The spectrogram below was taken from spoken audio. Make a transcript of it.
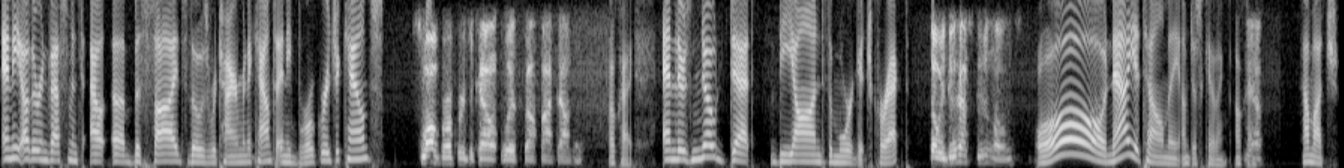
Any other investments out uh, besides those retirement accounts? Any brokerage accounts? Small brokerage account with about 5,000. Okay. And there's no debt beyond the mortgage, correct? So we do have student loans. Oh, now you tell me. I'm just kidding. Okay. Yeah. How much?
